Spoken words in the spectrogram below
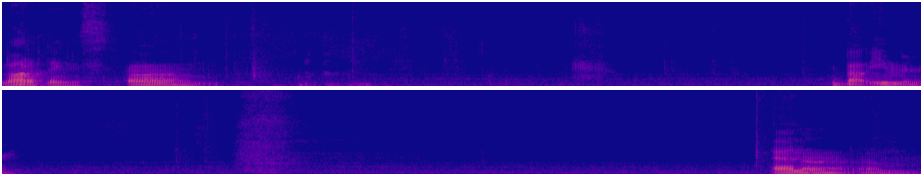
a lot of things. Um, about you, Mary. And, uh, um,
